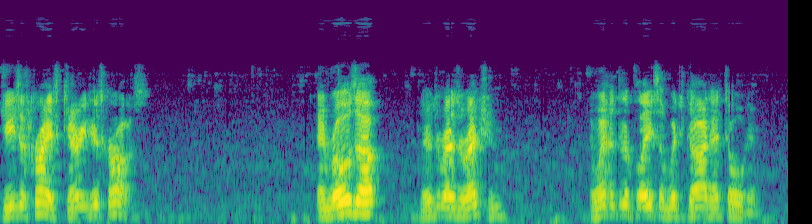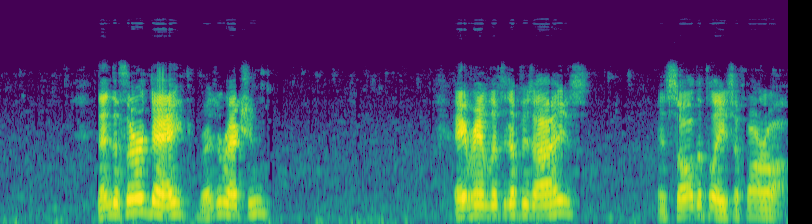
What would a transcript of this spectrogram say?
Jesus Christ carried his cross and rose up there's a resurrection, and went into the place of which God had told him. Then the third day, resurrection, Abraham lifted up his eyes and saw the place afar off.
